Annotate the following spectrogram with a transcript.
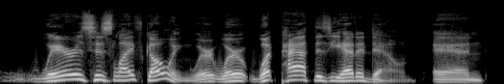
where is his life going? Where, where, what path is he headed down? And,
